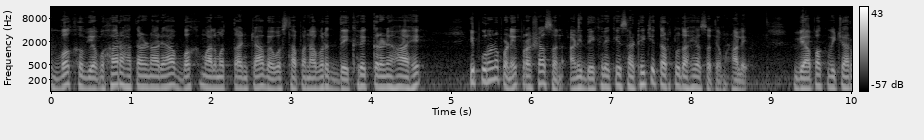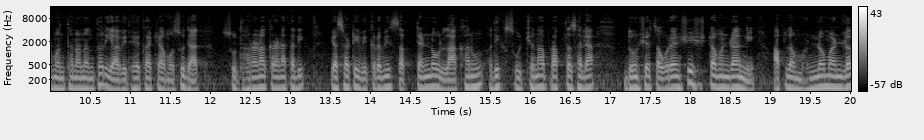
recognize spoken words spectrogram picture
वख व्यवहार हाताळणाऱ्या वख मालमत्तांच्या व्यवस्थापनावर देखरेख करणे हा आहे. ही पूर्णपणे प्रशासन आणि देखरेखीसाठीची तरतूद आहे असं ते म्हणाले. व्यापक विचारमंथनानंतर या विधेयकाच्या मसुद्यात सुधारणा करण्यात आली. यासाठी विक्रमी सत्त्याण्णव लाखांहून अधिक सूचना प्राप्त झाल्या. दोनशे चौऱ्याऐंशी शिष्टमंडळांनी आपलं म्हणणं मांडलं.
